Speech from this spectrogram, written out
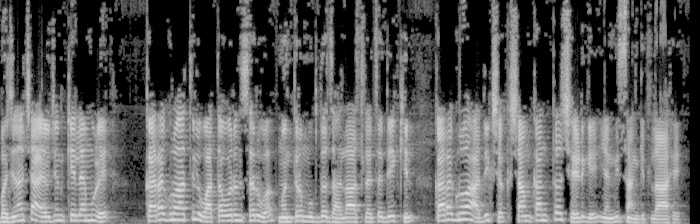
भजनाचे आयोजन केल्यामुळे कारागृहातील वातावरण सर्व मंत्रमुग्ध झालं असल्याचं देखील कारागृह अधीक्षक श्यामकांत शेडगे यांनी सांगितलं आहे.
